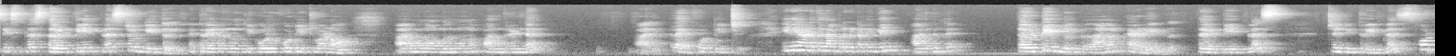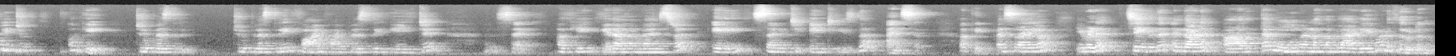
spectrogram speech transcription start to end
Six plus thirteen plus twenty three എത്രയാണ് നോക്കിക്കോളൂ? ഫോർട്ടി ടു ആണോ? ആറ് മൂന്ന് ഒമ്പത് മൂന്ന് പന്ത്രണ്ട് അല്ലെ? ഫോർട്ടി ടു ഇനി അടുത്ത നമ്പർ കിട്ടണമെങ്കിൽ അതിന്റെ തേർട്ടീൻ മിൽക്ക് ആണ് നമുക്ക് ആഡ് ചെയ്യുന്നത് thirteen plus twenty three plus forty two okay two plus three two plus three five five plus three eight seven okay ഏതാണ് നമ്മുടെ answer A seventy eight is the answer okay മനസ്സിലായല്ലോ? ഇവിടെ ചെയ്തത് എന്താണ്? ആദ്യത്തെ മൂന്നെണ്ണം തമ്മിൽ ആഡ് ചെയ്യുമ്പോൾ അടുത്ത് കിട്ടുന്നു.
